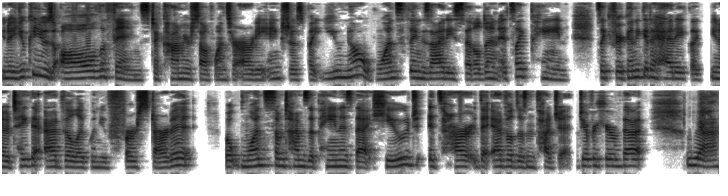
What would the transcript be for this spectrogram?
You know, you can use all the things to calm yourself once you're already anxious, but you know, once the anxiety settled in, it's like pain. It's like if you're going to get a headache, like, you know, take the Advil like when you first start it. But once sometimes the pain is that huge, it's hard. The Advil doesn't touch it. Do you ever hear of that? Yeah.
